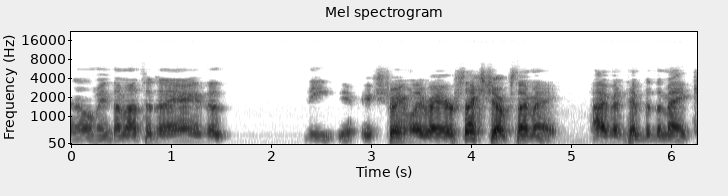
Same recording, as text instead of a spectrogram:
Well, means I'm not touching any of the, the extremely rare sex jokes I made. I've been tempted to make.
